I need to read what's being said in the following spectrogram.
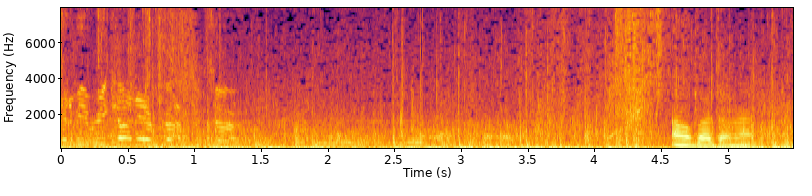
Enemy recon aircraft returned. Oh god damn it.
